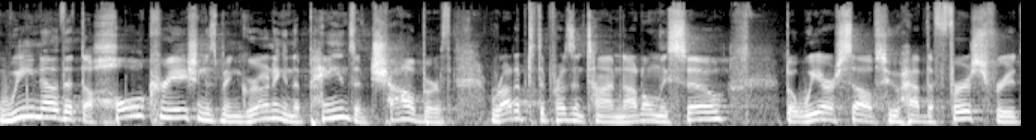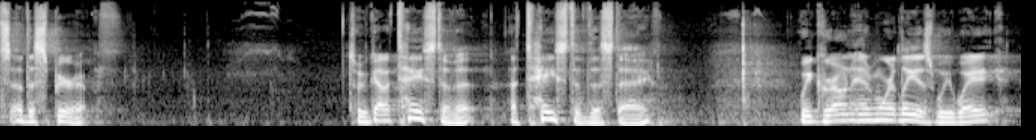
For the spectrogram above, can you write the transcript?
We know that the whole creation has been groaning in the pains of childbirth right up to the present time. Not only so, but we ourselves who have the first fruits of the Spirit so we've got a taste of it, a taste of this day. We groan inwardly as we wait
